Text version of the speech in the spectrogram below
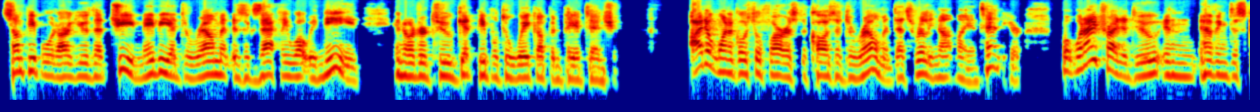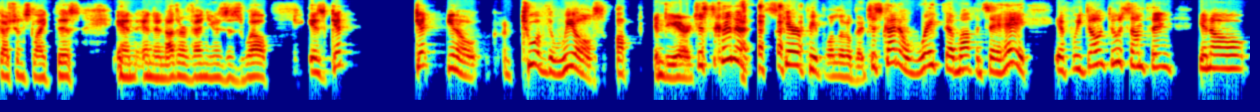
some people would argue that, gee, maybe a derailment is exactly what we need in order to get people to wake up and pay attention. I don't want to go so far as to cause a derailment. That's really not my intent here. But what I try to do in having discussions like this and, and in other venues as well is get get you know two of the wheels up in the air just to kind of scare people a little bit just kind of wake them up and say hey if we don't do something you know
